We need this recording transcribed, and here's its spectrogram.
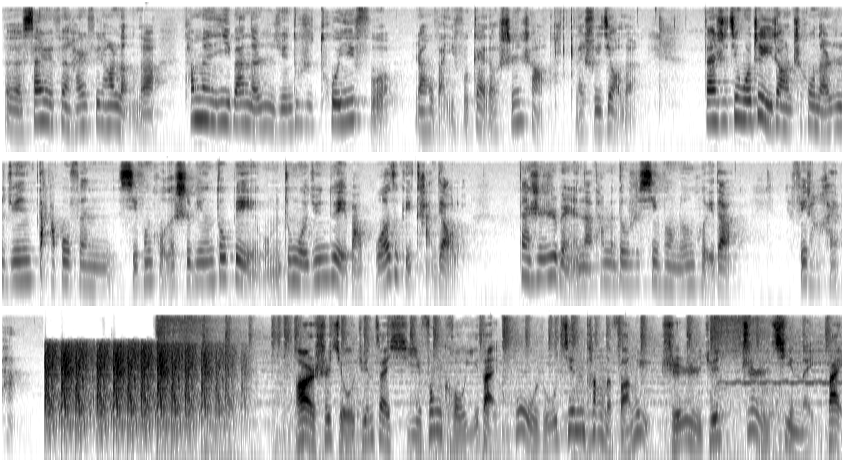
呃，三月份还是非常冷的，他们一般的日军都是脱衣服。然后把衣服盖到身上来睡觉的，但是经过这一仗之后呢，日军大部分喜峰口的士兵都被我们中国军队把脖子给砍掉了，但是日本人呢，他们都是信奉轮回的，非常害怕。二十九军在喜峰口一带固如金汤的防御，使日军志气馁败，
